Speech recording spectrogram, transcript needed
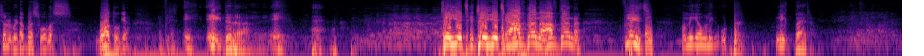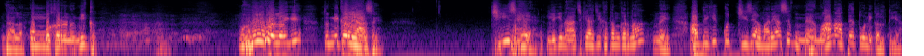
चलो बेटा, बस वो, बस, बहुत हो गया। प्लीज़ एक एक दे रहा एक चाहिए छे चाहिए छे, आप दो ना, आप दो ना। प्लीज़। मम्मी क्या बोलेगी? उठ निक बाहर झालं कुंभकर्ण निक मम्मी बोलेगी तो निकल यहाँ से। चीज़ है लेकिन आज के आज ही खत्म करना नहीं। आप देखिए कुछ चीज़ें हमारे यहाँ सिर्फ़ मेहमान आते हैं तो निकलती है।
